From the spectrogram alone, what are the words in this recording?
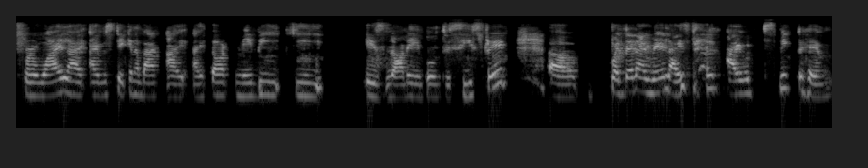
for a while, I, I was taken aback. I, I thought maybe he is not able to see straight. Uh, but then I realized that I would speak to him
